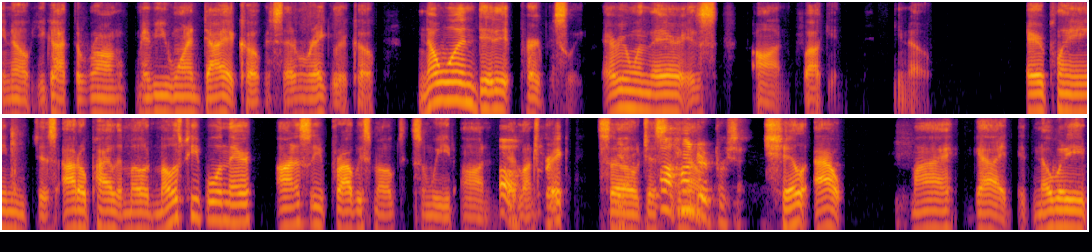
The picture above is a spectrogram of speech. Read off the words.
you know, you got the wrong, maybe you wanted Diet Coke instead of regular Coke. No one did it purposely. Everyone there is on fucking, you know, airplane, just autopilot mode. Most people in there, honestly, probably smoked some weed on their Oh. lunch break. So Yeah. just, you know, hundred percent. chill out. My guide. It, nobody,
